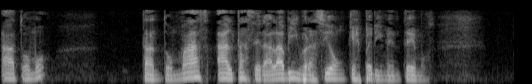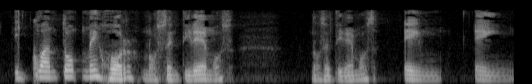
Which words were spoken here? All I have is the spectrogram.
átomo, tanto más alta será la vibración que experimentemos. Y cuanto mejor nos sentiremos, nos sentiremos en, en,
